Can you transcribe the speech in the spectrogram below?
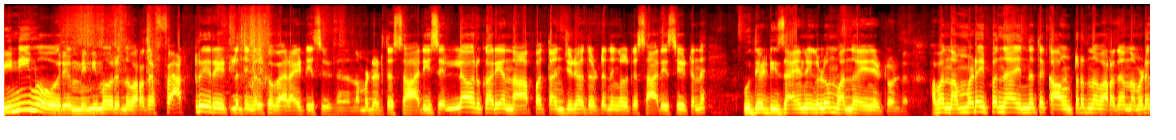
മിനിമം ഒരു മിനിമം ഒരു എന്ന് പറഞ്ഞാൽ ഫാക്ടറി റേറ്റിൽ നിങ്ങൾക്ക് വെറൈറ്റീസ് കിട്ടുന്നത്. നമ്മുടെ അടുത്ത് സാരീസ് എല്ലാവർക്കും അറിയാം. നാൽപ്പത്തഞ്ച് രൂപ തൊട്ട് നിങ്ങൾക്ക് സാരീസ് കിട്ടുന്ന പുതിയ ഡിസൈനുകളും വന്നു കഴിഞ്ഞിട്ടുണ്ട്. അപ്പം നമ്മുടെ ഇപ്പം ഇന്നത്തെ കൗണ്ടർ എന്ന് പറഞ്ഞാൽ നമ്മുടെ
